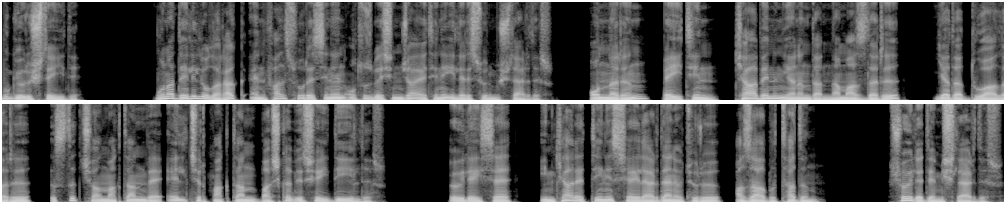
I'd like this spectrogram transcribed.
bu görüşteydi. Buna delil olarak Enfal suresinin 35. ayetini ileri sürmüşlerdir. Onların, beytin, Kabe'nin yanında namazları ya da duaları ıslık çalmaktan ve el çırpmaktan başka bir şey değildir. Öyleyse inkar ettiğiniz şeylerden ötürü azabı tadın. Şöyle demişlerdir.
